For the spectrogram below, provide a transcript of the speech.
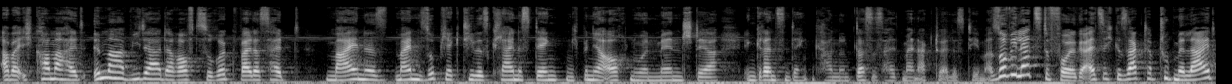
Aber ich komme halt immer wieder darauf zurück, weil das halt meine, mein subjektives kleines Denken. Ich bin ja auch nur ein Mensch, der in Grenzen denken kann und das ist halt mein aktuelles Thema. So wie letzte Folge, als ich gesagt habe, tut mir leid,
